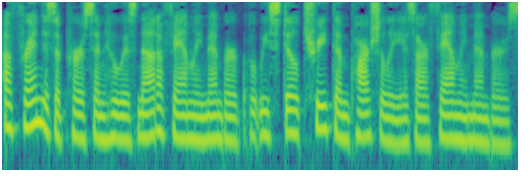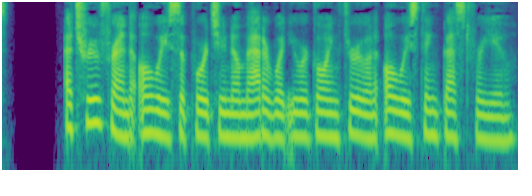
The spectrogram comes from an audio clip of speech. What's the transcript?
A friend is a person who is not a family member, but we still treat them partially as our family members. A true friend always supports you no matter what you are going through and always think best for you.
